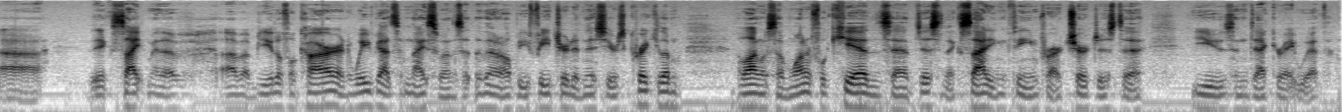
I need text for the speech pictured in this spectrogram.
uh, the excitement of of a beautiful car, and we've got some nice ones that will be featured in this year's curriculum, along with some wonderful kids, and just an exciting theme for our churches to use and decorate with.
